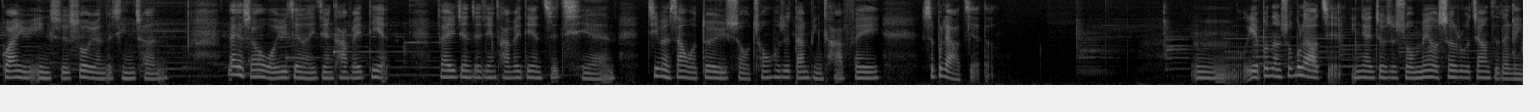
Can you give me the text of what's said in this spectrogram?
关于饮食溯源的行程。那个时候，我遇见了一间咖啡店。在遇见这间咖啡店之前，基本上我对于手冲或是单品咖啡是不了解的。嗯，也不能说不了解，应该就是说没有涉入这样子的领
